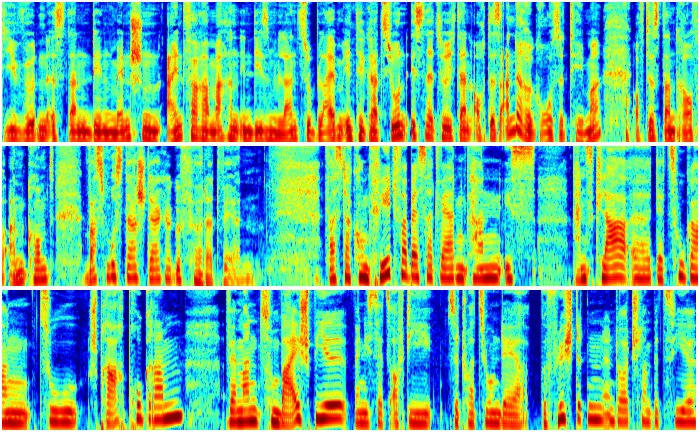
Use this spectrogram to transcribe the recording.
die würden es dann den Menschen einfacher machen, in diesem Land zu bleiben. Integration ist natürlich dann auch das andere große Thema, auf das dann drauf ankommt. Was muss da stärker gefördert werden? Was da konkret verbessert werden kann, ist ganz klar äh, der Zugang zu Sprachprogrammen. Wenn man zum Beispiel, wenn ich es jetzt auf die Situation der Geflüchteten in Deutschland beziehe,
